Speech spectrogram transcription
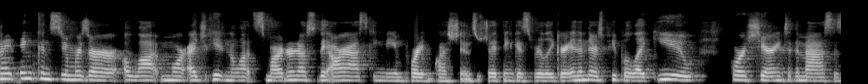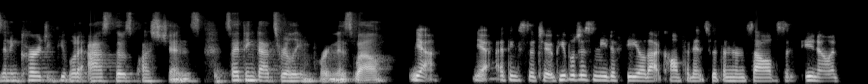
I think consumers are a lot more educated and a lot smarter now. So they are asking the important questions, which I think is really great. And then there's people like you who are sharing to the masses and encouraging people to ask those questions. So I think that's really important as well. Yeah. Yeah, I think so too. People just need to feel that confidence within themselves. And, you know, it,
